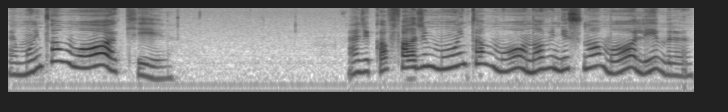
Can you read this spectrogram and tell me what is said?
É muito amor aqui. A Jacob fala de muito amor, novo início no amor, Libra.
